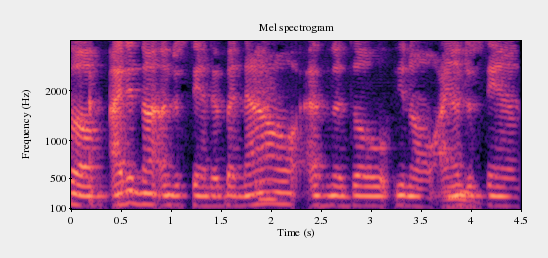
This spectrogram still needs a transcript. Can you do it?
so I did not understand it, but now as an adult, you know, I mm-hmm. understand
